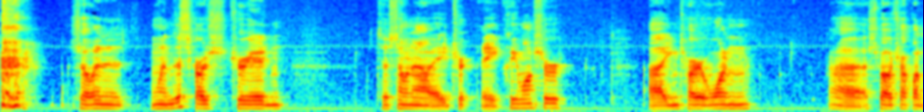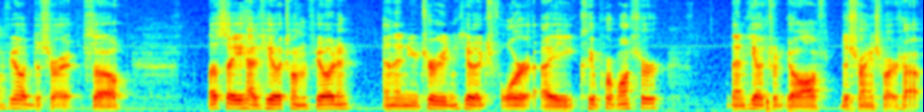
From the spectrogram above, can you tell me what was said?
so when it, when this card's triggered to summon out a a Qli monster, uh, you can target one uh, spell trap on the field, destroy it. So, let's say you had Helix on the field, and then you triggered Helix for a Qliphort monster, then Helix would go off, destroying spell trap.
